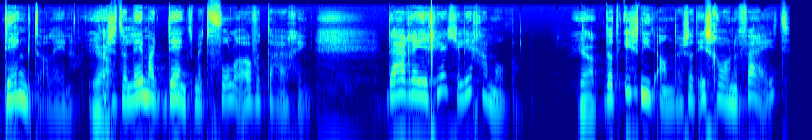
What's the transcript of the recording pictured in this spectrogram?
denkt alleen. Ja. Als je het alleen maar denkt met volle overtuiging. Daar reageert je lichaam op. Ja, Dat is niet anders, dat is gewoon een feit.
